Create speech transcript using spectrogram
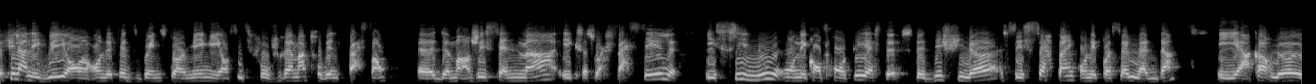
de fil en aiguille, on, a fait du brainstorming et on s'est dit qu'il faut vraiment trouver une façon de manger sainement et que ce soit facile. Et si nous, on est confronté à ce défi-là, c'est certain qu'on n'est pas seul là-dedans. Et encore là,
